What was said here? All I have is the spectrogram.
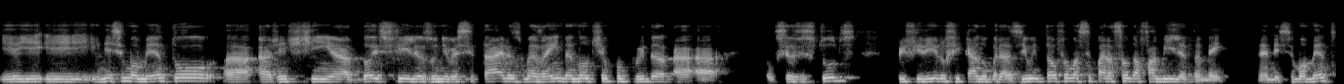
e, e, e nesse momento a, a, gente tinha dois filhos universitários, mas ainda não tinham concluído a, a, os seus estudos, preferiram ficar no Brasil, então foi uma separação da família também, né, nesse momento.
